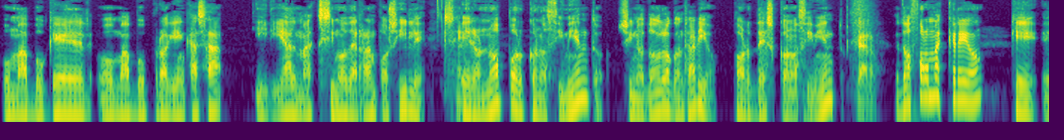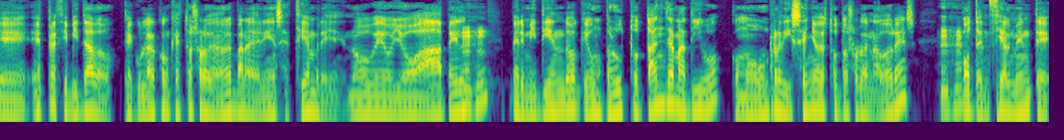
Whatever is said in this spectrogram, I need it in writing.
un MacBook Air o un MacBook Pro aquí en casa, iría al máximo de RAM posible. Sí, Pero no por conocimiento, sino todo lo contrario, por desconocimiento. claro. De todas formas, creo que eh, es precipitado especular con que estos ordenadores van a venir en septiembre. No veo yo a Apple permitiendo que un producto tan llamativo como un rediseño de estos dos ordenadores potencialmente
